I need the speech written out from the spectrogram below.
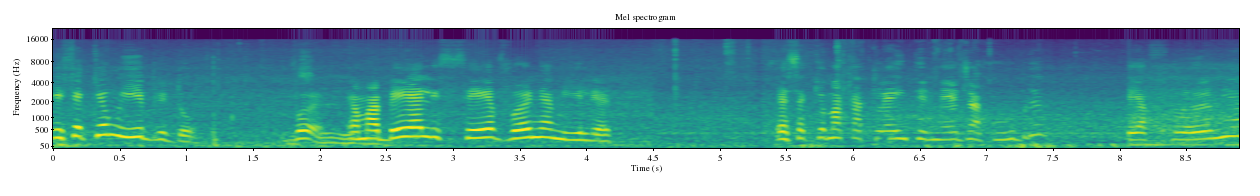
Esse aqui é um híbrido. Sim. É uma BLC Vânia Miller. Essa aqui é uma catleia intermédia rubra. É a flâmia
